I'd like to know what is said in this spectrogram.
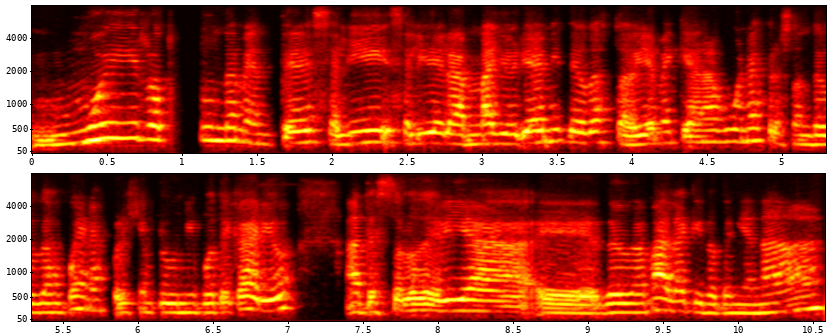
muy rotundamente, salí, salí de la mayoría de mis deudas, todavía me quedan algunas, pero son deudas buenas, por ejemplo, un hipotecario, antes solo debía eh, deuda mala, que no tenía nada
